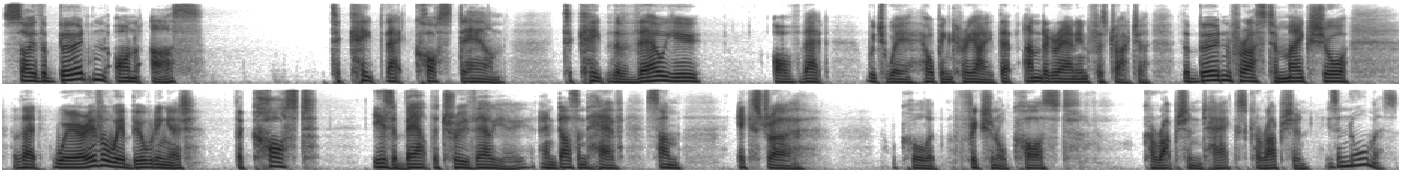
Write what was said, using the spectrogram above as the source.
So the burden on us to keep that cost down, to keep the value of that which we're helping create, that underground infrastructure. The burden for us to make sure that wherever we're building it, the cost is about the true value and doesn't have some extra, we'll call it frictional cost, corruption tax, corruption, is enormous.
